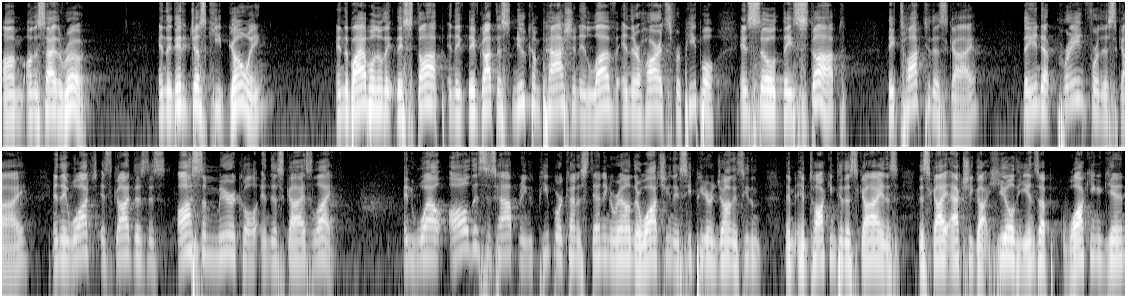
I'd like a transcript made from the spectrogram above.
um, on the side of the road. And they didn't just keep going in the Bible, no, they, they stop and they've, they've got this new compassion and love in their hearts for people. And so they stopped, they talked to this guy, they end up praying for this guy, and they watch as God does this awesome miracle in this guy's life. And while all this is happening, people are kind of standing around, they're watching, they see Peter and John, they see them, him, him talking to this guy, and this, this guy actually got healed. He ends up walking again.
